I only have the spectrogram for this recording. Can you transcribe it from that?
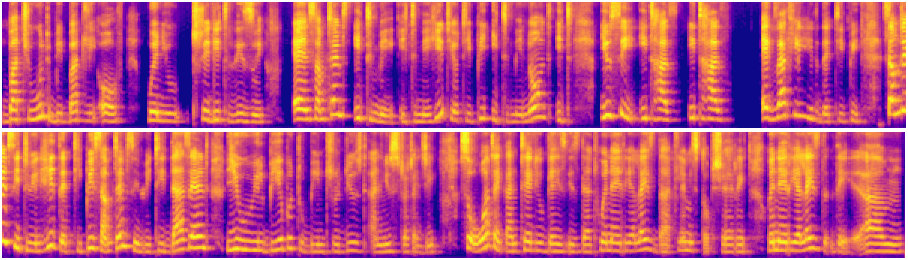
but you won't be badly off when you trade it this way. And sometimes it may it may hit your TP, it may not. It you see, it has it has exactly hit the TP. Sometimes it will hit the TP, sometimes if it doesn't, you will be able to be introduced a new strategy. So what I can tell you guys is that when I realized that, let me stop sharing. When I realized the um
